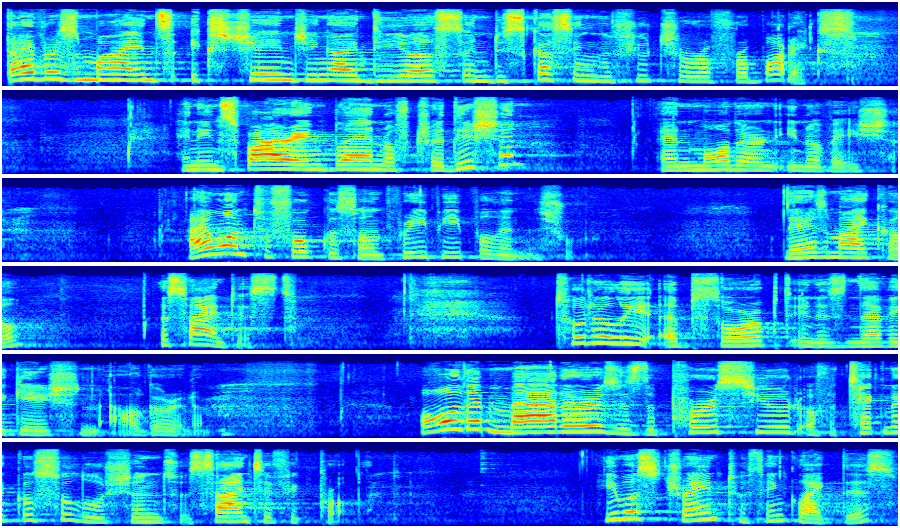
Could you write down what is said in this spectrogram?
diverse minds exchanging ideas and discussing the future of robotics. An inspiring blend of tradition and modern innovation. I want to focus on three people in this room. There's Michael, a scientist, totally absorbed in his navigation algorithm. All that matters is the pursuit of a technical solution to a scientific problem. He was trained to think like this.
